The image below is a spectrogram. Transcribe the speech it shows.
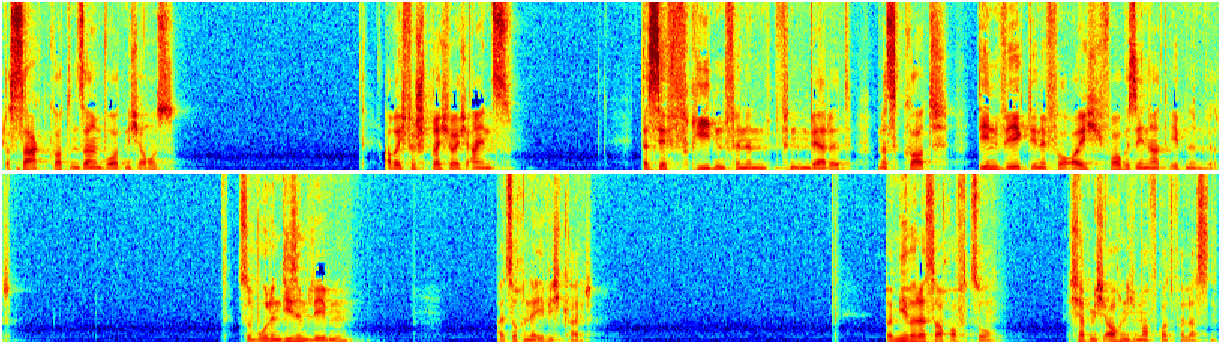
Das sagt Gott in seinem Wort nicht aus. Aber ich verspreche euch eins, dass ihr Frieden finden, finden werdet und dass Gott den Weg, den er für euch vorgesehen hat, ebnen wird sowohl in diesem Leben als auch in der Ewigkeit. Bei mir war das auch oft so. Ich habe mich auch nicht immer auf Gott verlassen.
